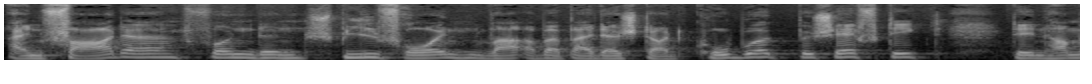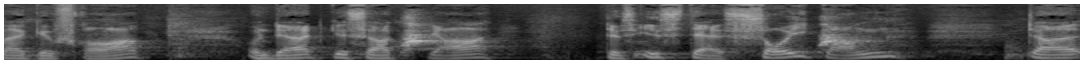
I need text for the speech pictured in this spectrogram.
Ein Vater von den Spielfreunden war aber bei der Stadt Coburg beschäftigt. Den haben wir gefragt und der hat gesagt, ja, das ist der Säugang. Da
